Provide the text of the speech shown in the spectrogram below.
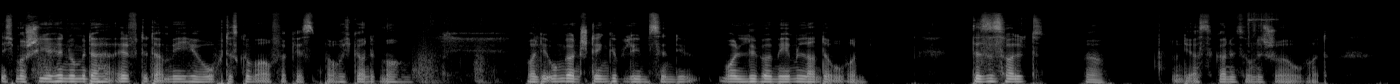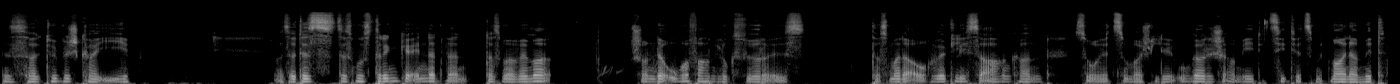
ich marschiere hier nur mit der Hälfte der Armee hier hoch. Das können wir auch vergessen. Brauche ich gar nicht machen. Weil die Ungarn stehen geblieben sind. Die wollen lieber Memelland erobern. Das ist halt, ja. Und die erste Garnison ist schon erobert. Das ist halt typisch KI. Also das, das muss dringend geändert werden, dass man, wenn man schon der Oberverhandlungsführer ist, dass man da auch wirklich sagen kann, so jetzt zum Beispiel die ungarische Armee, die zieht jetzt mit meiner mit.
